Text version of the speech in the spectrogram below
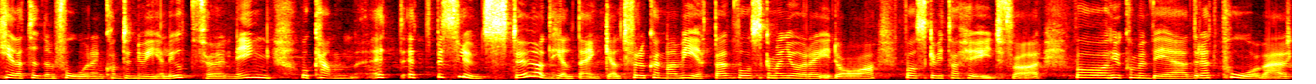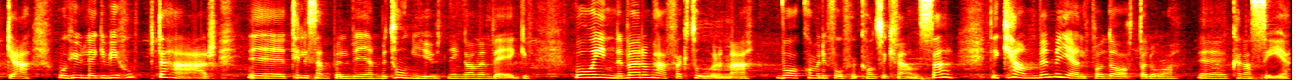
hela tiden får en kontinuerlig uppföljning och kan ett, ett beslutsstöd helt enkelt för att kunna veta vad ska man göra idag? Vad ska vi ta höjd för? Vad, hur kommer vädret påverka? Och hur lägger vi ihop det här? Eh, till exempel vid en betonggjutning av en vägg. Vad innebär de här faktorerna? Vad kommer det få för konsekvenser? Det kan vi med hjälp av data då eh, kunna se.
